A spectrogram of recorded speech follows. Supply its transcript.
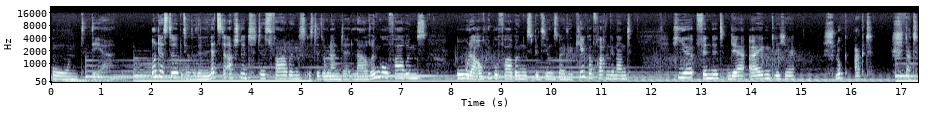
Und der unterste bzw. letzte Abschnitt des Pharynx ist der sogenannte Laryngopharynx oder auch Hypopharynx bzw. Kehlkopfrachen genannt. Hier findet der eigentliche Schluckakt statt.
